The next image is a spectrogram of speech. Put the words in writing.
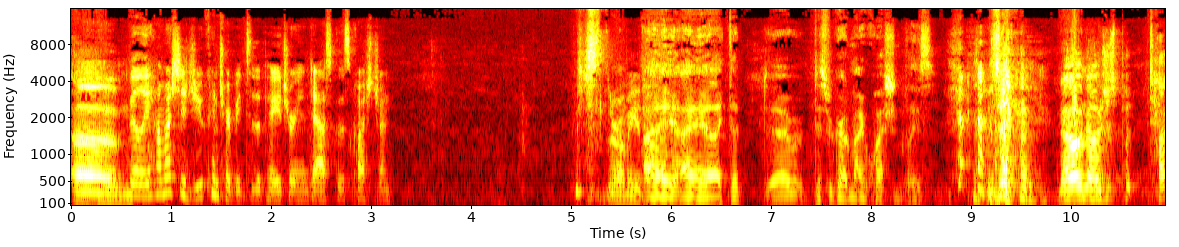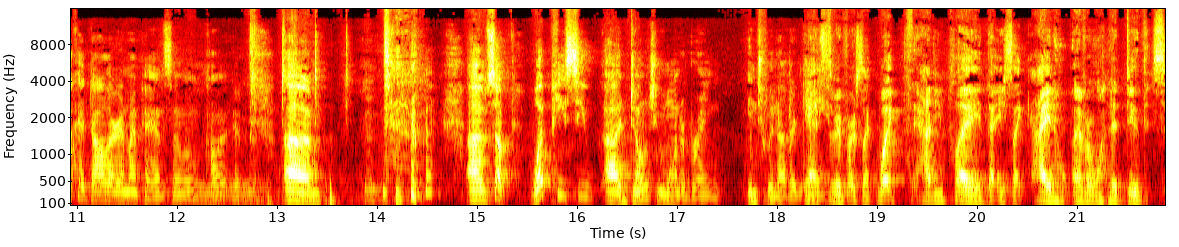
Um, Billy, how much did you contribute to the Patreon to ask this question? just throw me a dollar. I, I like to uh, disregard my question, please. no, no, just put tuck a dollar in my pants and we'll call it good. Um, um, so, what PC uh, don't you want to bring into another Yeah, game? it's the reverse. Like, what have you played that he's like, I don't ever want to do this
